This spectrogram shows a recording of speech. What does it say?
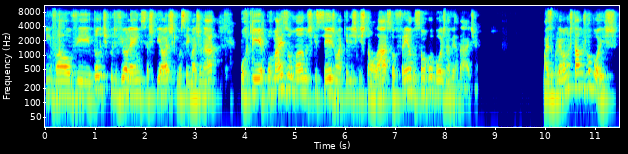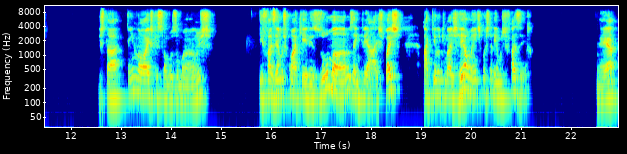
envolve todo tipo de violência, as piores que você imaginar, porque por mais humanos que sejam aqueles que estão lá sofrendo, são robôs na verdade. Mas o problema não está nos robôs. Está em nós que somos humanos e fazemos com aqueles humanos, entre aspas, aquilo que nós realmente gostaríamos de fazer. Né?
